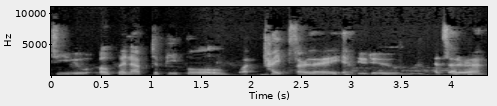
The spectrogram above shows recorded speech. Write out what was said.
do you open up to people what types are they if you do etc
